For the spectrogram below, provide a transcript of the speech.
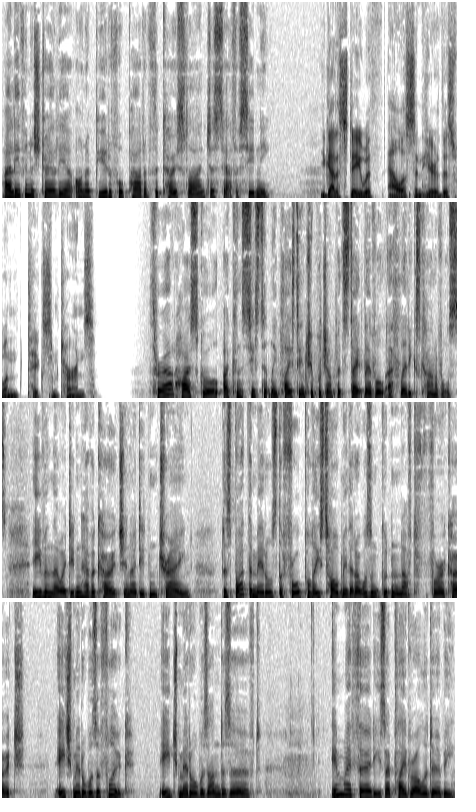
I live in Australia on a beautiful part of the coastline just south of Sydney. You got to stay with Alison here. This one takes some turns. Throughout high school, I consistently placed in triple jump at state level athletics carnivals, even though I didn't have a coach and I didn't train. Despite the medals, the fraud police told me that I wasn't good enough for a coach. Each medal was a fluke. Each medal was undeserved. In my 30s, I played roller derby.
